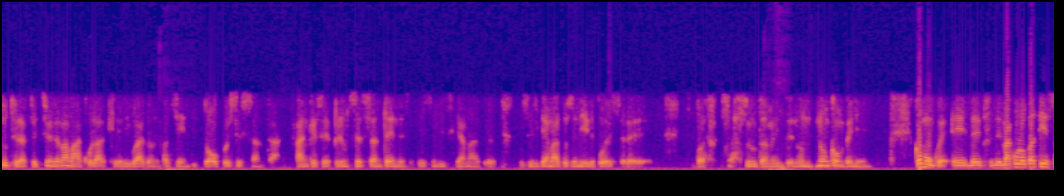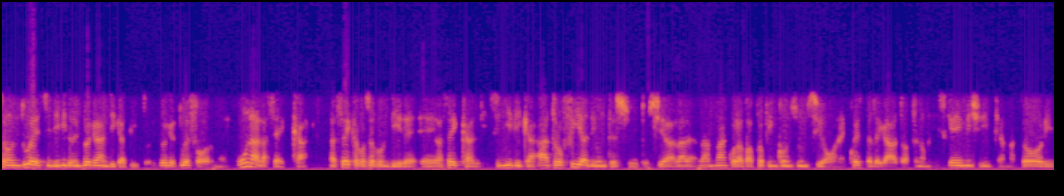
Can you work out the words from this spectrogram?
tutte le affezioni della macula che riguardano i pazienti dopo i 60 anni, anche se per un sessantenne se fosse chiamato, fosse chiamato senile può essere assolutamente non, non, conveniente. Comunque eh, le, le, maculopatie due, si dividono in due grandi capitoli, due, due forme. Una la secca, la secca cosa vuol dire? Eh, la secca significa atrofia di un tessuto, ossia la, la, macula va proprio in consunzione. Questo è legato a fenomeni ischemici, infiammatori,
